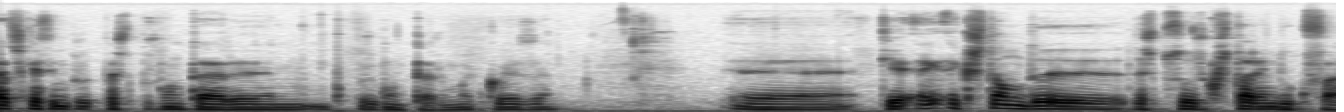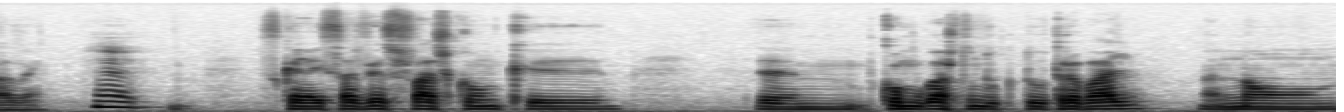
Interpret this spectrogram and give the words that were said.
Bocado esqueci-me depois de perguntar, hum, de perguntar uma coisa, uh, que é a questão de, das pessoas gostarem do que fazem. Hum. Se calhar isso às vezes faz com que, um, como gostam do, do, trabalho, não,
